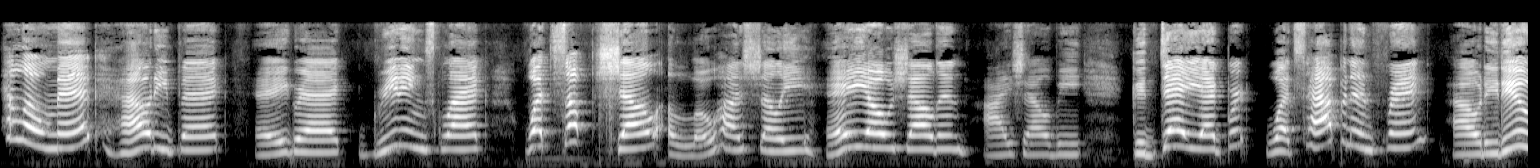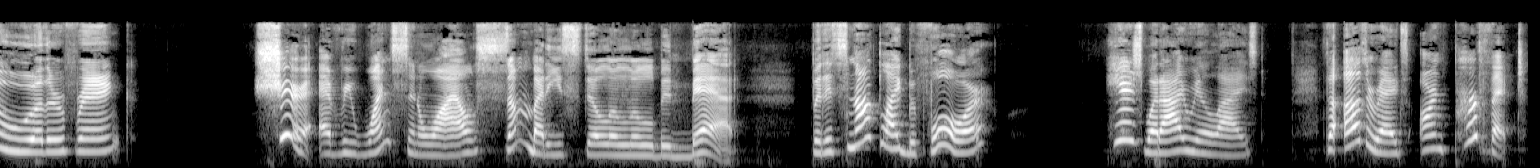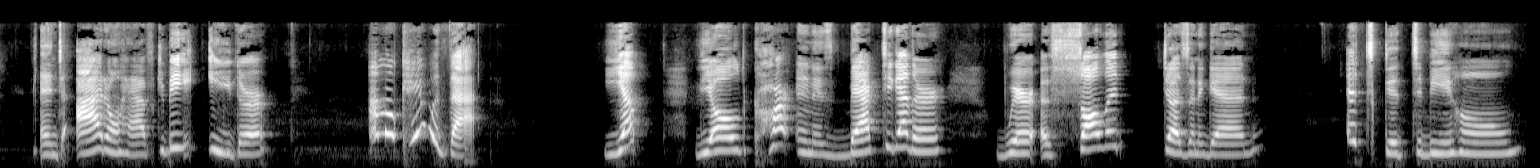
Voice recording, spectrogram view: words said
Hello, Meg. Howdy, Peg. Hey, Greg. Greetings, Clegg. What's up, Shell? Aloha, Shelly. Hey, yo, Sheldon. Hi, Shelby. Good day, Egbert. What's happening, Frank? Howdy do, other Frank. Sure, every once in a while somebody's still a little bit bad. But it's not like before. Here's what I realized the other eggs aren't perfect, and I don't have to be either. I'm okay with that. Yep, the old carton is back together. We're a solid dozen again. It's good to be home.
